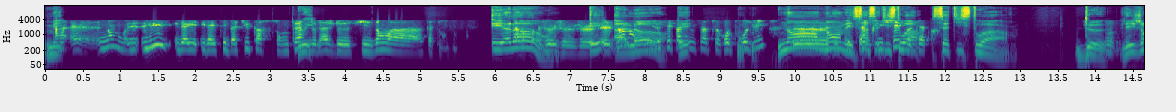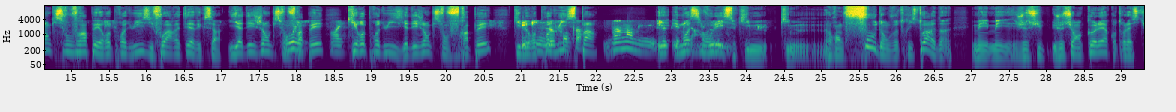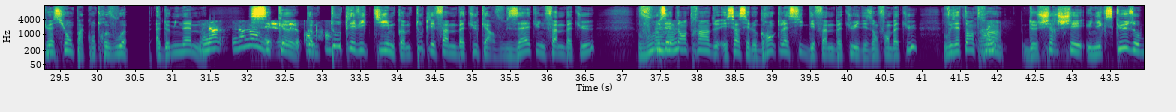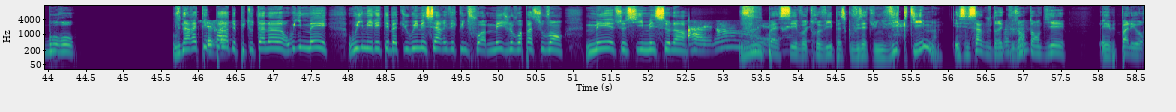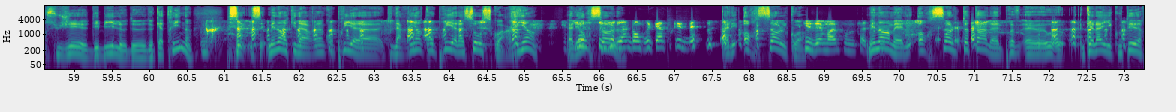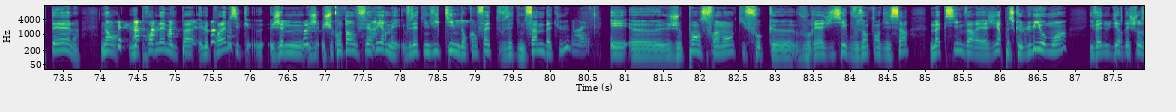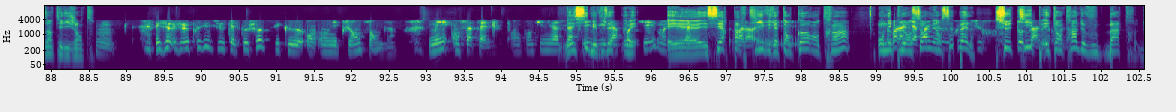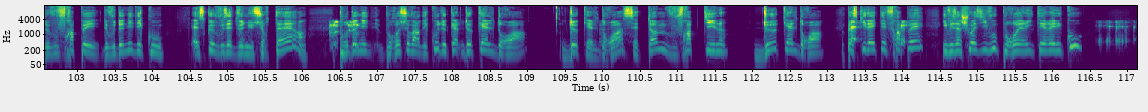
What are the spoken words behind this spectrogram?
Mais... Ah, euh, non, lui, il a, il a, été battu par son père de l'âge de 6 ans à 14 ans. Et alors, je, je, Et euh, alors Je ne sais pas si ça se reproduit. Non, euh, non, mais ça, cette histoire, cette histoire de mm. les gens qui se font frapper et reproduisent, il faut arrêter avec ça. Il y a des gens qui se font frapper, qui reproduisent. Il y a des gens qui se font frapper, qui ne reproduisent pas. Non, non, mais et, moi, si vous voulez, ce qui, me, qui me rend fou dans votre histoire, mais, mais je, suis, je suis en colère contre la situation, pas contre vous à dominem. Non, non, non C'est que, comme toutes les victimes, comme toutes les femmes battues, car vous êtes une femme battue, vous mm-hmm. êtes en train de, et ça c'est le grand classique des femmes battues et des enfants battus, vous êtes en train de chercher une excuse au bourreau. Vous n'arrêtez pas depuis tout à l'heure. Oui, mais oui, mais il était battu. Oui, mais c'est arrivé qu'une fois. Mais je le vois pas souvent. Mais ceci, mais cela. Ah, vous passez votre vie parce que vous êtes une victime. Et c'est ça que je voudrais que vous mhm. entendiez. Et pas les hors-sujets débiles de, Catherine. mais non, qui n'a rien compris à qui n'a rien compris à la sauce, quoi. Rien. Elle est hors sol. Elle est hors sol, quoi. Excusez-moi, vous me faites. Mais non, mais elle est hors sol total. Elle euh, euh, Qu'elle aille écouter RTL. Non, le problème, est pas... le problème, c'est que j'aime, je suis content de vous faire rire, mais vous êtes une victime, donc en fait, vous êtes une femme battue. Et euh, je pense vraiment qu'il faut que vous réagissiez, que vous entendiez ça. Maxime va réagir parce que lui, au moins, il va nous dire des choses intelligentes. Hmm. Mais je, je, précise juste quelque chose, c'est qu'on n'est plus ensemble. Hein. Mais on s'appelle. On continue à s'appeler. Mais si, mais vous êtes. et, c'est reparti, vous êtes encore en train. On n'est plus ensemble, mais on s'appelle. Ce type est en train de vous battre, de vous frapper, de vous donner des coups. Est-ce que vous êtes venu sur Terre pour, donner, pour recevoir des coups de quel, de quel droit? De quel droit mhm. cet homme vous frappe-t-il? De quel droit? Parce qu'il a été frappé, il vous a choisi vous pour réitérer les coups?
